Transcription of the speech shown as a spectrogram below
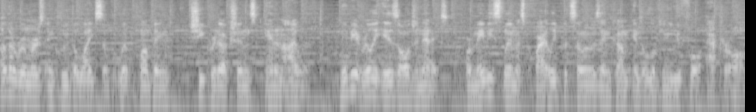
Other rumors include the likes of lip plumping, cheek reductions, and an eye lift. Maybe it really is all genetics, or maybe Slim has quietly put some of his income into looking youthful after all.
